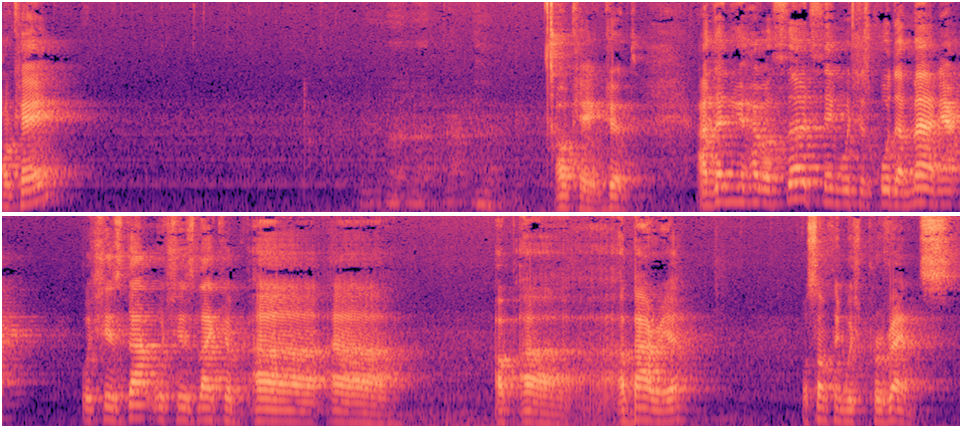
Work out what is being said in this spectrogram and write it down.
Okay? Okay, good. And then you have a third thing which is called a mani', which is that which is like a, uh, uh, a, a barrier or something which prevents.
